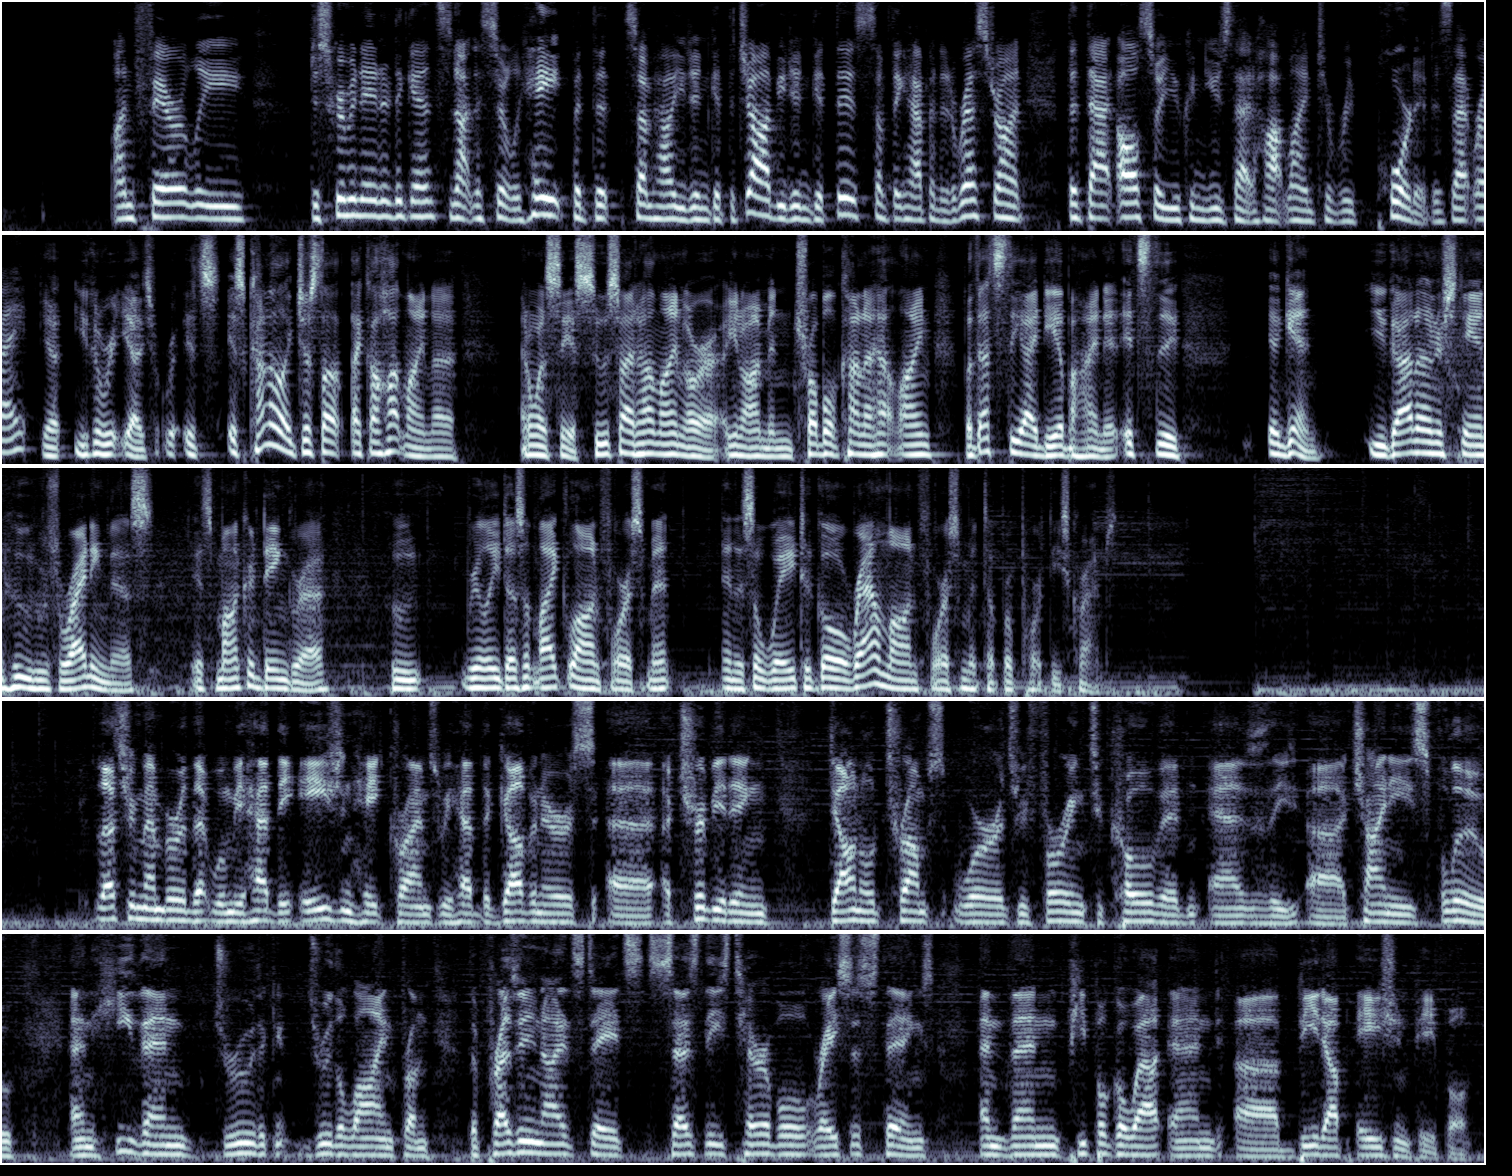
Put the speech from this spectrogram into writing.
unfairly discriminated against, not necessarily hate, but that somehow you didn't get the job, you didn't get this, something happened at a restaurant, that that also you can use that hotline to report it. Is that right? Yeah, you can. Re- yeah, it's it's, it's kind of like just a, like a hotline. Uh, I don't want to say a suicide hotline or you know I'm in trouble kind of hotline, but that's the idea behind it. It's the again, you got to understand who, who's writing this. It's Manka Dhingra, who really doesn't like law enforcement, and it's a way to go around law enforcement to report these crimes. Let's remember that when we had the Asian hate crimes, we had the governors uh, attributing Donald Trump's words, referring to COVID as the uh, Chinese flu. And he then drew the drew the line from the president of the United States says these terrible racist things, and then people go out and uh, beat up Asian people.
